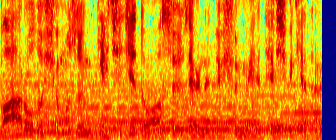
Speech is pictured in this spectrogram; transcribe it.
varoluşumuzun geçici doğası üzerine düşünmeye teşvik eder.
